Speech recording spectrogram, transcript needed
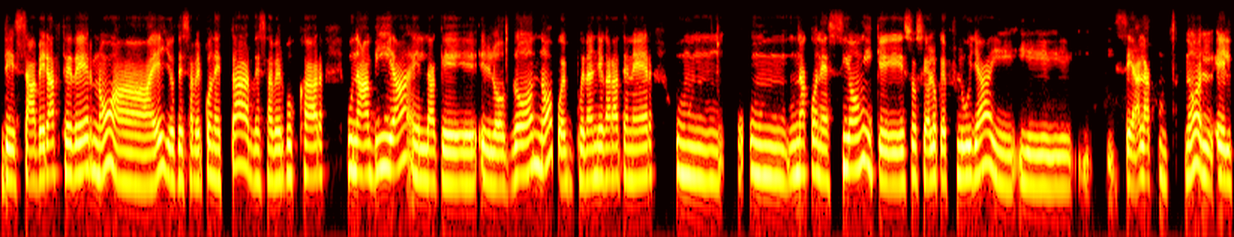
de saber acceder, ¿no? A ellos, de saber conectar, de saber buscar una vía en la que los dos, ¿no? Pues puedan llegar a tener una conexión y que eso sea lo que fluya y, sea la, ¿no? el, el,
